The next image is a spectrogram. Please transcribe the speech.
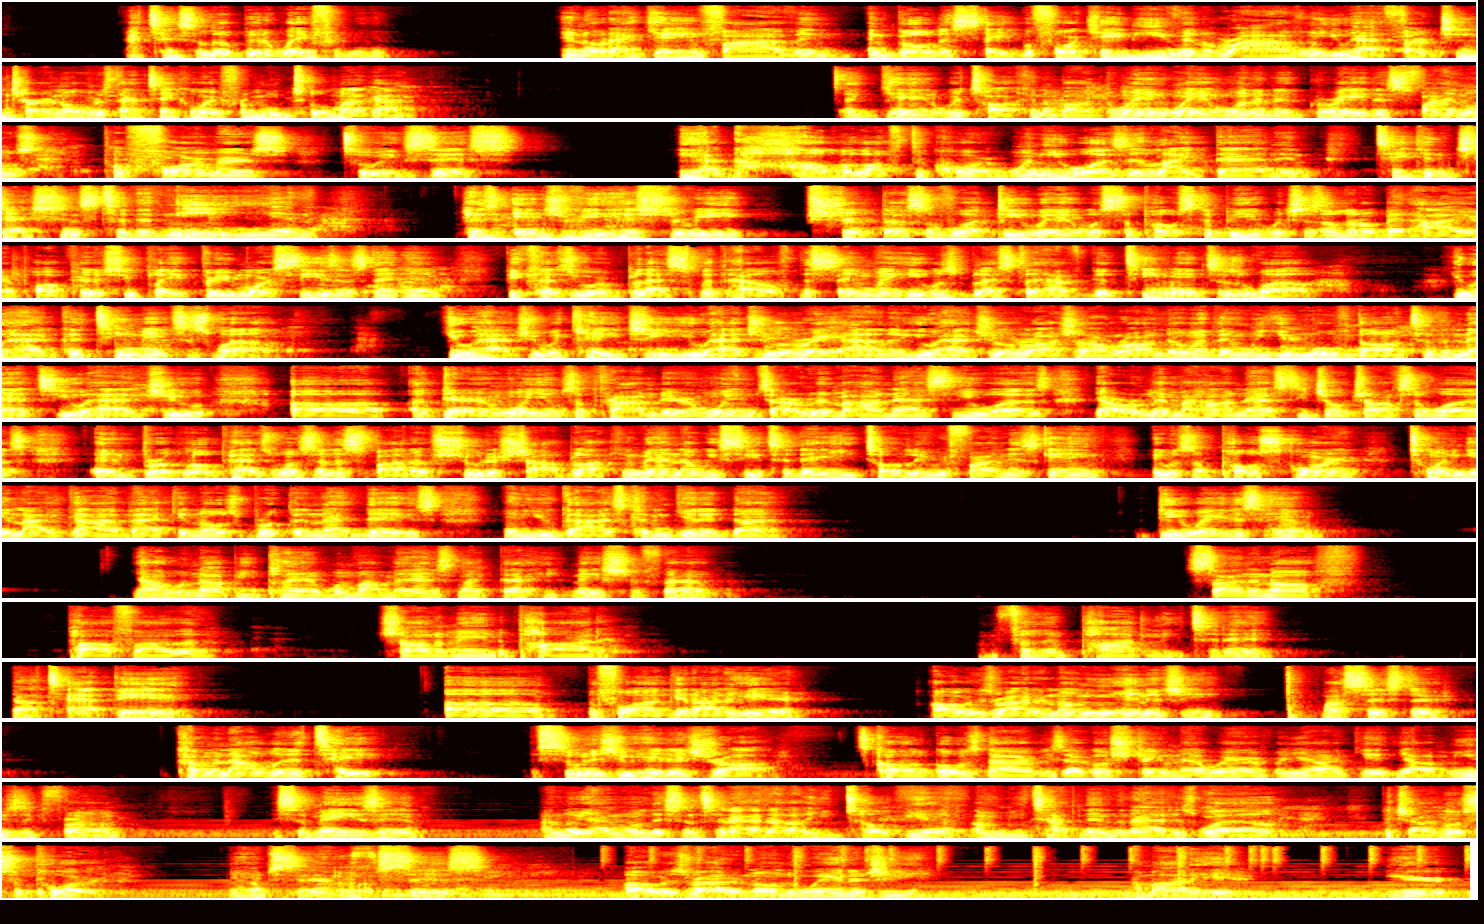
That takes a little bit away from you. You know, that game five in, in Golden State before KD even arrived, when you had 13 turnovers, that take away from you too, my guy. Again, we're talking about Dwyane Wade, one of the greatest finals performers to exist. He had to hobble off the court when he wasn't like that and take injections to the knee and his injury history stripped us of what D Wade was supposed to be, which is a little bit higher. Paul Pierce, you played three more seasons than him because you were blessed with health, the same way he was blessed to have good teammates as well. You had good teammates as well. You had you with KG, you had you with Ray Allen, you had you with Rajon Rondo, and then when you moved on to the Nets, you had you uh, a Deron Williams, a prime Deron Williams. I remember how nasty he was. Y'all remember how nasty Joe Johnson was. And Brook Lopez wasn't a spot up shooter, shot blocking man that we see today. He totally refined his game. He was a post scoring 20 a night guy back in those Brooklyn net days. And you guys couldn't get it done. D Wade is him. Y'all will not be playing with my mans like that. Heat Nation forever. Signing off. Podfather, Charlemagne the Pod. I'm feeling podly today. Y'all tap in. Uh, before I get out of here, always riding on new energy. My sister coming out with a tape. As soon as you hear this drop, it's called Ghost Diaries. I go stream that wherever y'all get y'all music from. It's amazing. I know y'all gonna listen to that uh, Utopia. I'm gonna be tapping into that as well. But y'all go support. You know what I'm saying? My sis. Always riding on new energy. I'm out of here. Year.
